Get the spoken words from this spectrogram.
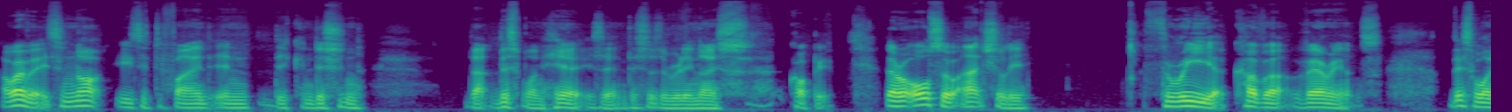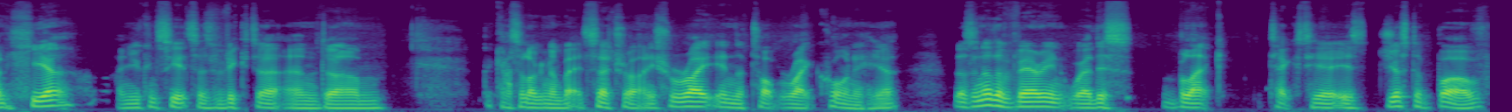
However, it's not easy to find in the condition that this one here is in. This is a really nice copy. There are also actually three cover variants. This one here, and you can see it says Victor and um, the catalog number, etc. And it's right in the top right corner here. There's another variant where this black text here is just above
